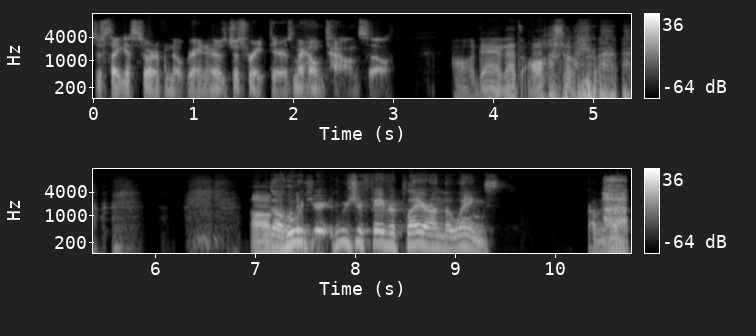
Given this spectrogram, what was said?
just like a sort of a no-brainer. It was just right there. It was my hometown, so oh damn, that's awesome. um, So, who was your who's your favorite player on the Wings? Probably not.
